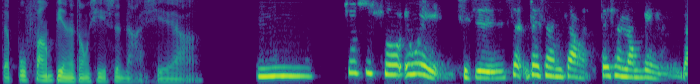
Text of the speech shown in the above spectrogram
的不方便的东西是哪些啊？嗯，就是说，因为其实肾对肾脏对肾脏病的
